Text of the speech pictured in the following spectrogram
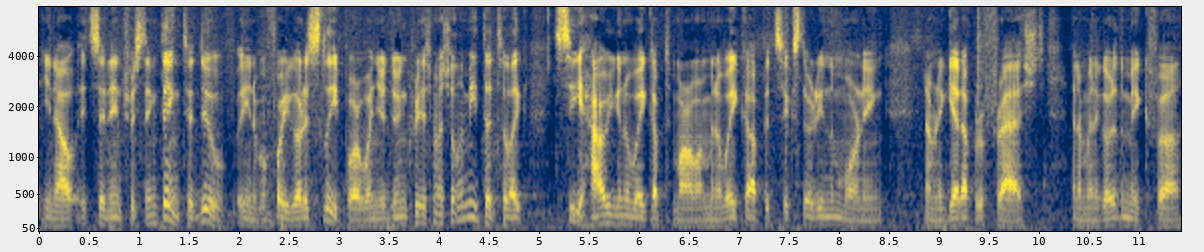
you know, it's an interesting thing to do, you know, before you go to sleep or when you're doing Kriyas Mashalamita to like see how are you going to wake up tomorrow. I'm going to wake up at 6.30 in the morning I'm going to get up refreshed and I'm going to go to the mikveh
